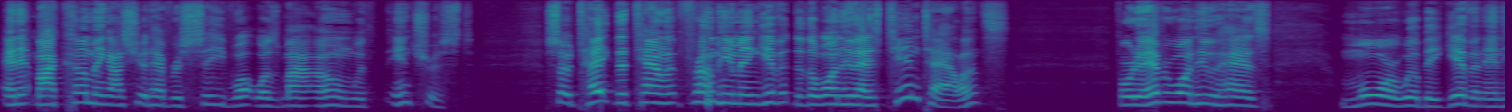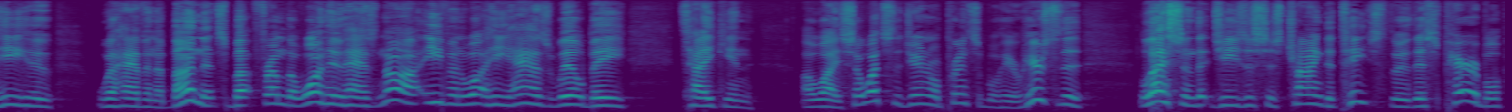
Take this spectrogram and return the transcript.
and at my coming I should have received what was my own with interest. So take the talent from him and give it to the one who has ten talents. For to everyone who has more will be given, and he who will have an abundance. But from the one who has not, even what he has will be taken away. So, what's the general principle here? Here's the lesson that Jesus is trying to teach through this parable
